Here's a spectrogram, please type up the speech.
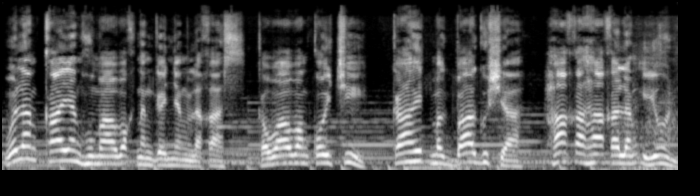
Walang kayang humawak ng ganyang lakas. Kawawang Koichi, kahit magbago siya, haka-haka lang iyon.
